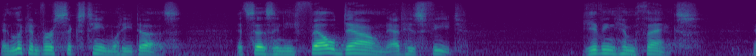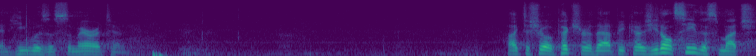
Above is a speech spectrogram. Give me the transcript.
And look in verse 16 what he does. It says, And he fell down at his feet, giving him thanks. And he was a Samaritan. I like to show a picture of that because you don't see this much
